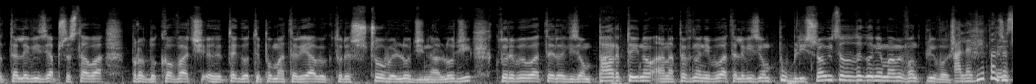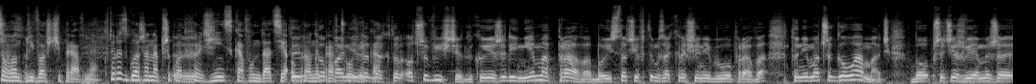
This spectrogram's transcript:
e, telewizja przestała produkować e, tego typu materiały, które szczuły ludzi na ludzi, które była telewizją partyjną, a na pewno nie była telewizją publiczną i co do tego nie mamy wątpliwości. Ale wie pan, że są Tymczasem- wątpliwości prawne, które zgłasza na przykład Helsińska Fundacja Obrony Tylko, Praw pani Człowieka. redaktor, oczywiście, tylko jeżeli nie ma prawa, bo istocie w tym zakresie nie było prawa, to nie ma czego łamać, bo przecież wiemy, że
